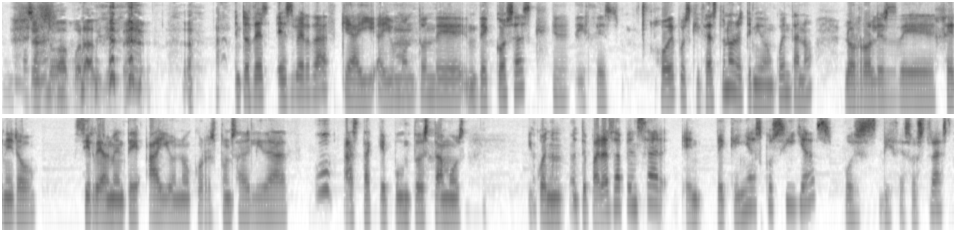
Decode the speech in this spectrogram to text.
Eso va por alguien. Entonces, es verdad que hay, hay un montón de, de cosas que dices, joder, pues quizá esto no lo he tenido en cuenta, ¿no? Los roles de género, si realmente hay o no corresponsabilidad, hasta qué punto estamos. Y cuando te paras a pensar en pequeñas cosillas, pues dices, ostras.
